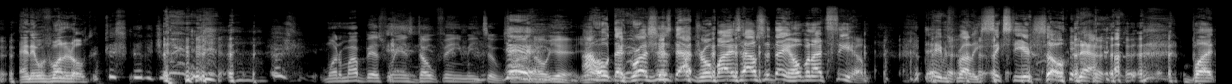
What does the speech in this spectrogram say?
and it was one of those. This nigga just. One of my best friends dope fiend me too. So Yeah. I know, yeah, yeah. I hold that grudge this. I drove by his house today, hoping I'd see him. David's probably sixty years old now, but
